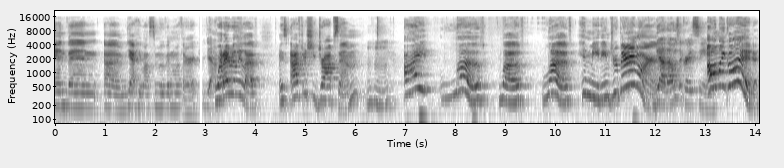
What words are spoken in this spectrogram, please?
and then um, yeah, he wants to move in with her. yeah. What I really love is after she drops him, Mm-hmm. I love, love, love him meeting Drew Barrymore. Yeah, that was a great scene. Oh my god!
